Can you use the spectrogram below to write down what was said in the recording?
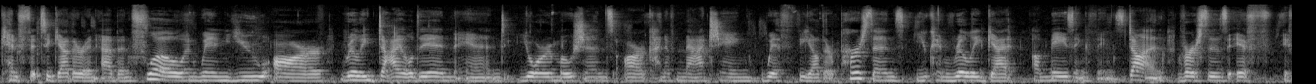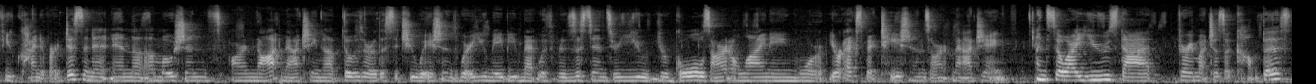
can fit together and ebb and flow. And when you are really dialed in and your emotions are kind of matching with the other person's you can really get amazing things done versus if if you kind of are dissonant and the emotions are not matching up those are the situations where you may be met with resistance or you your goals aren't aligning or your expectations aren't matching and so I use that very much as a compass,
